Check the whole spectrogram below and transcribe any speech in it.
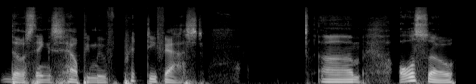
those things help you move pretty fast. Um, also,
